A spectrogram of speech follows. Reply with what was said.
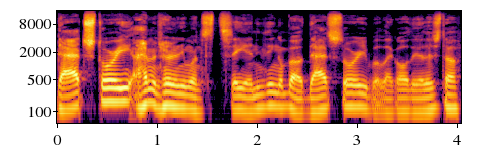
that story. I haven't heard anyone say anything about that story, but like all the other stuff.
